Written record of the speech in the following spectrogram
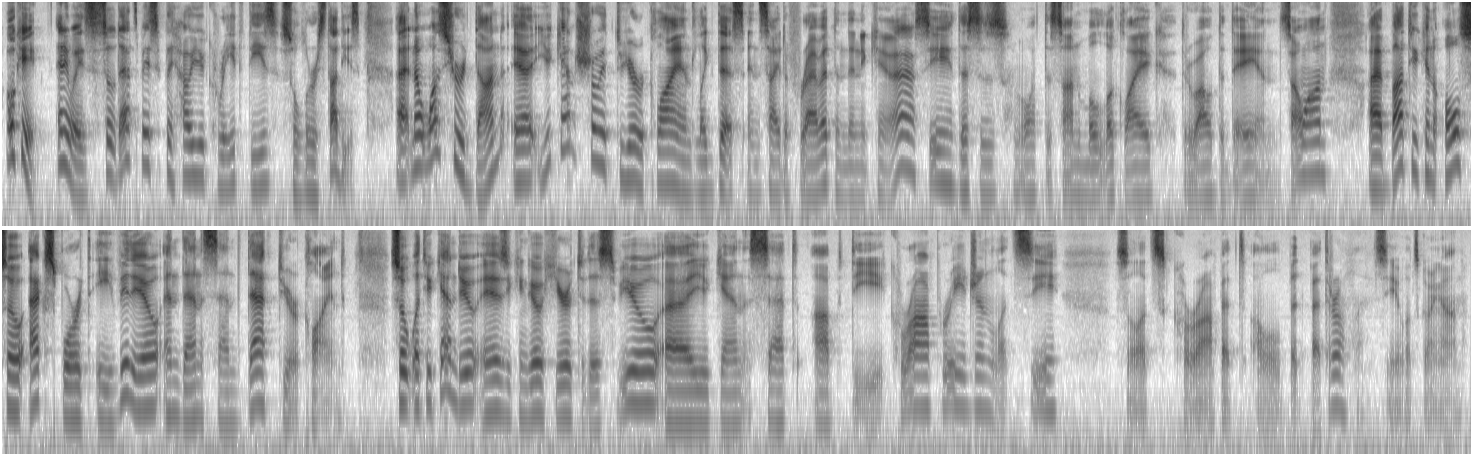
Okay, anyways, so that's basically how you create these solar studies. Uh, now, once you're done, uh, you can show it to your client like this inside of Revit, and then you can uh, see this is what the sun will look like throughout the day and so on. Uh, but you can also export a video and then send that to your client. So what you can do is you can go here to this view, you can set up the crop region. Let's see. So let's crop it a little bit better. Let's see what's going on.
